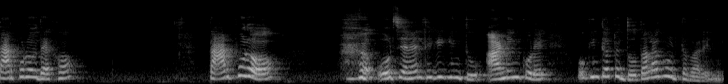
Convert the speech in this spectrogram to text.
তারপরেও দেখো, তারপরও ওর চ্যানেল থেকে কিন্তু আর্নিং করে ও কিন্তু একটা দোতলা করতে পারেনি।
